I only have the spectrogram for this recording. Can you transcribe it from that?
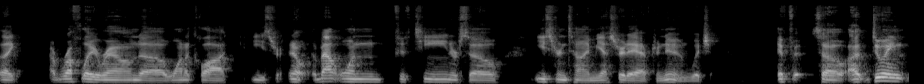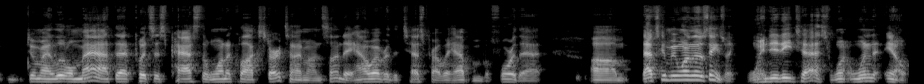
like roughly around uh, one o'clock Eastern, know, about 1.15 or so Eastern time yesterday afternoon, which if so uh, doing doing my little math that puts us past the one o'clock start time on sunday. However the test probably happened before that. Um, that's going to be one of those things like when did he test? When, when you know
